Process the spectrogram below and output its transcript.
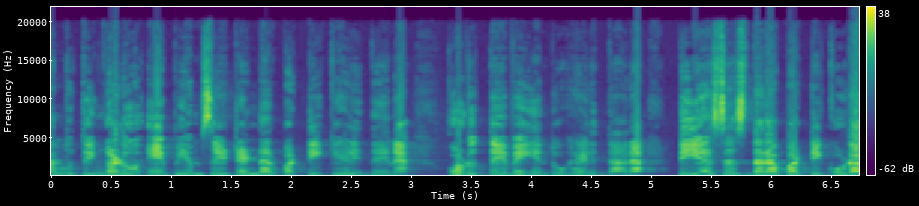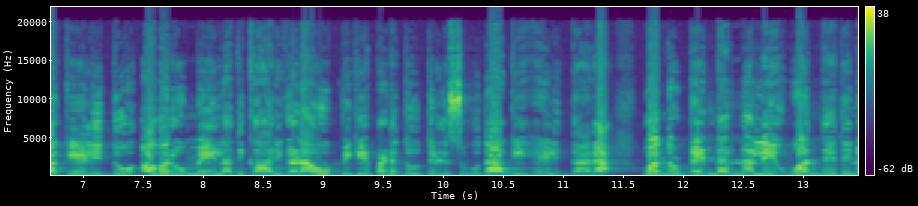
ಒಂದು ತಿಂಗಳು ಎಪಿಎಂಸಿ ಟೆಂಡರ್ ಪಟ್ಟಿ ಕೇಳಿದ್ದೇನೆ. ಕೊಡುತ್ತೇವೆ ಎಂದು ಹೇಳಿದ್ದಾರೆ. ಟಿಎಸ್ಎಸ್ ದರ ಪಟ್ಟಿ ಕೂಡ ಕೇಳಿದ್ದು ಅವರು ಮೇಲಧಿಕಾರಿಗಳ ಒಪ್ಪಿಗೆ ಪಡೆದು ತಿಳಿಸುವುದಾಗಿ ಹೇಳಿದ್ದಾರೆ. ಒಂದು ಟೆಂಡರ್ನಲ್ಲಿ ಒಂದೇ ದಿನ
